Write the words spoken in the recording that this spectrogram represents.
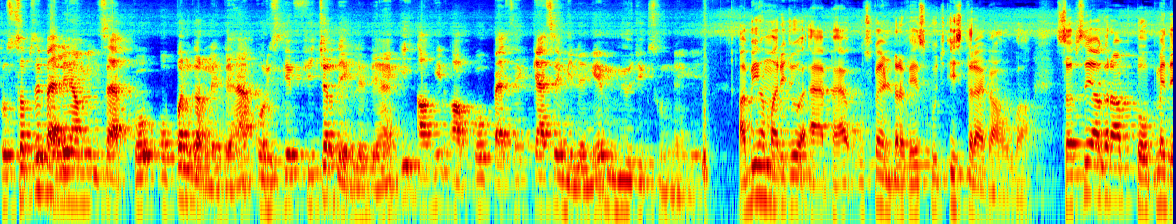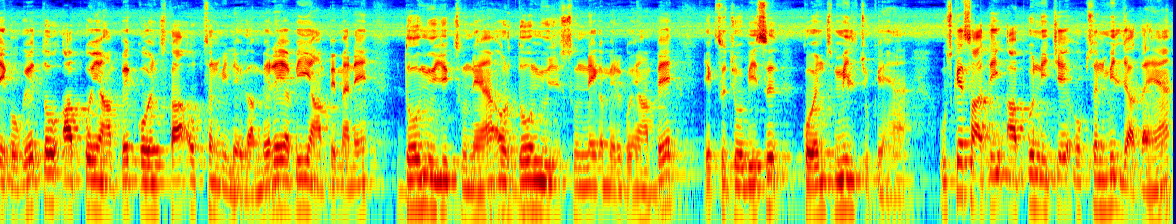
तो सबसे पहले हम इस ऐप को ओपन कर लेते हैं और इसके फीचर देख लेते हैं कि आखिर आपको पैसे कैसे मिलेंगे म्यूज़िक सुनने के। अभी हमारी जो ऐप है, उसका इंटरफेस कुछ इस तरह का होगा। सबसे अगर आप टॉप में देखोगे तो आपको यहाँ पे कोइंस का ऑप्शन मिलेगा। मेरे अभी यहाँ पे मैंने दो म्यूज़िक सुने हैं, और दो म्यूज़िक सुनने का मेरे को यहाँ पे 124 कोइंस मिल चुके हैं। उसके साथ ही आपको नीचे ऑप्शन मिल जाते हैं।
